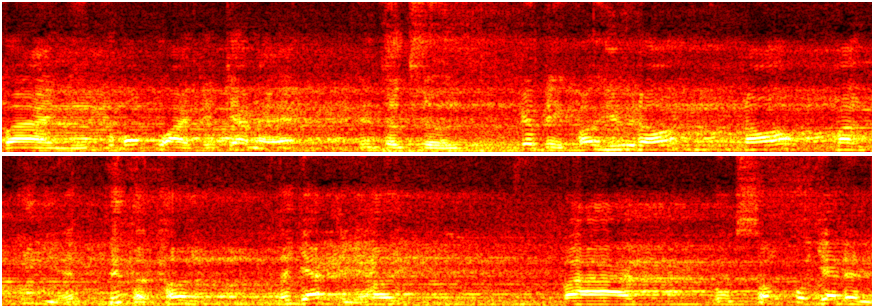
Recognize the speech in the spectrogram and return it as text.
và những cái món quà cho cha mẹ, thì thực sự cái việc báo hiếu đó, nó mang ý nghĩa thiết thực hơn, nó giá trị hơn. Và cuộc sống của gia đình,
